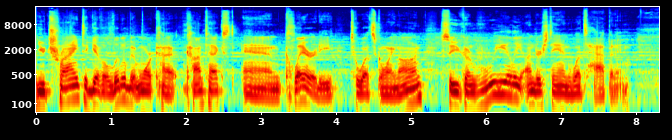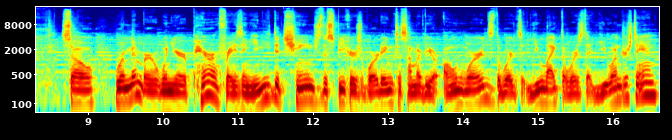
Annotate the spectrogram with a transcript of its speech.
You try to give a little bit more context and clarity to what's going on so you can really understand what's happening. So, remember when you're paraphrasing, you need to change the speaker's wording to some of your own words, the words that you like, the words that you understand,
